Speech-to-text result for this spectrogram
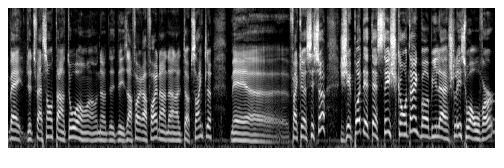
ben, de toute façon, tantôt, on, on a des, affaires à faire dans, dans le top 5, là. Mais, euh, fait que c'est ça. J'ai pas détesté. Je suis content que Bobby Lashley soit over.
